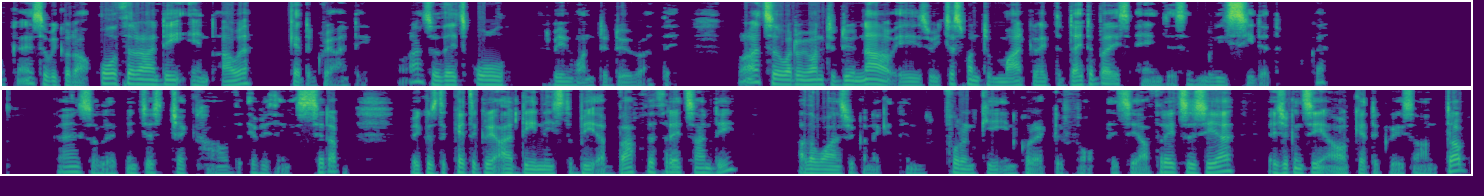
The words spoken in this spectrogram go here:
Okay? So we got our author id and our category ID. All right, so that's all that we want to do right there. All right, so what we want to do now is we just want to migrate the database and just reseed it. Okay. Okay, so let me just check how the, everything is set up because the category ID needs to be above the threads ID. Otherwise, we're going to get in foreign key incorrectly formed. Let's see, our threads is here. As you can see, our categories are on top,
